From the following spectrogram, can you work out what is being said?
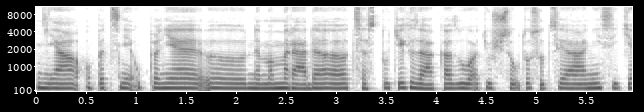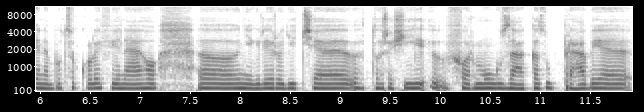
Eh, já obecně úplně eh, nemám ráda cestu těch zákazů, ať už jsou to sociální sítě nebo cokoliv jiného. Eh, někdy rodiče to řeší formou zákazu právě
